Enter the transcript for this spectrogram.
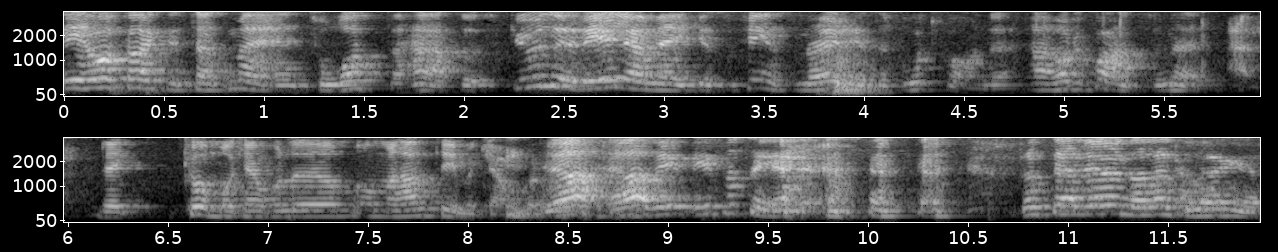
Vi har faktiskt tagit med en tårta här så skulle du vilja Mikael så finns möjligheten fortfarande. Här har du chansen nu. Det kommer kanske om en halvtimme kanske. ja, ja vi, vi, får se. Då ställer jag undan den så länge.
